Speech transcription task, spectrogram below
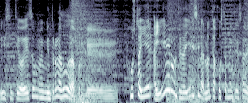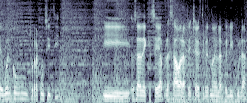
Sí, sí, tío, eso me, me entró la duda porque justo ayer, ayer o antes de ayer hice la nota justamente esa de Welcome to Raccoon City. Y, o sea, de que se había aplazado la fecha de estreno de la película.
